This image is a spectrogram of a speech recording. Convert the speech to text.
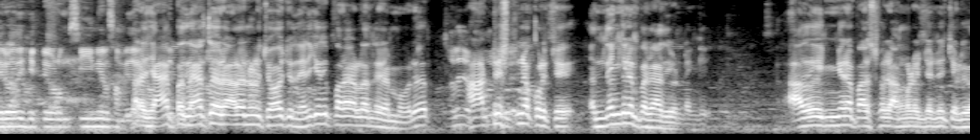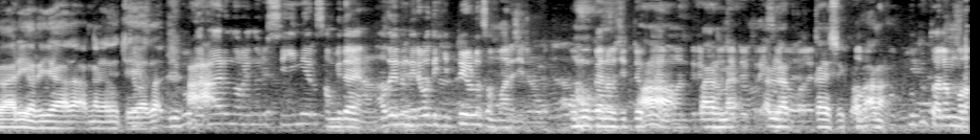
നിരവധി ഹിറ്റുകളും സീനിയർ സംവിധായകൻ ഞാനിപ്പോൾ നേരത്തെ ഒരാളെന്നോട് ചോദിച്ചു എനിക്കിത് പറയാനുള്ളത് ഒരു ആർട്ടിസ്റ്റിനെ കുറിച്ച് എന്തെങ്കിലും പരാതി ഉണ്ടെങ്കിൽ അത് ഇങ്ങനെ പരസ്പരം അങ്ങോട്ടും ഇങ്ങോട്ടും ചെളിവാരി എറിയാതെ അങ്ങനെ ചെയ്യാതെ. ദിപു കനാർ എന്ന് പറയുന്ന ഒരു സീനിയർ സംവിധായകനാണ്. അതിന് നിരവധി ഹിറ്റുകൾ സമ്മാനിച്ചിട്ടുണ്ട്. ഒമ്മൂക്കാനോ ചിറ്റ് ആ, ഫയർമാൻ, തിരുമല ഫയർമാൻ, ചിറ്റ്, ക്രേസി എല്ലാം പോലെ. ക്രേസി പോലെ, അങ്ങനെ. പുതുതലമുറ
